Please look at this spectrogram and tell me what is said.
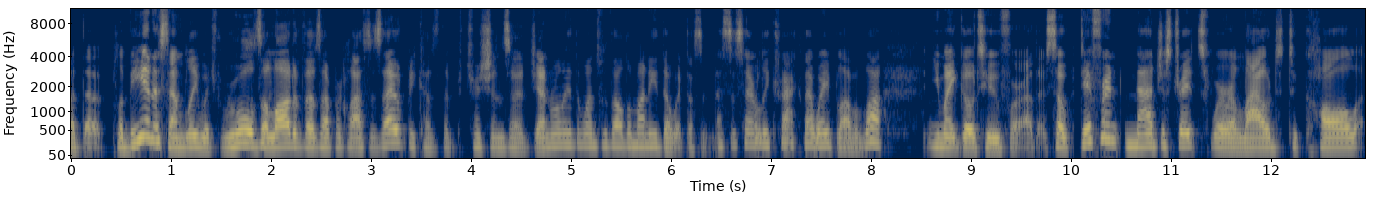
But the plebeian assembly, which rules a lot of those upper classes out because the patricians are generally the ones with all the money, though it doesn't necessarily track that way, blah, blah, blah, you might go to for others. So different magistrates were allowed to call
